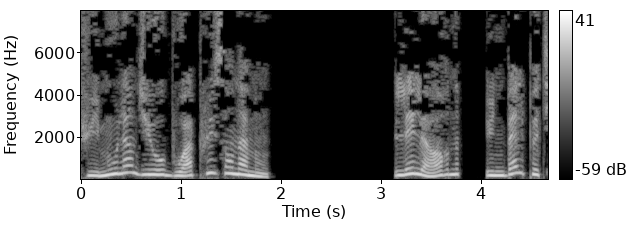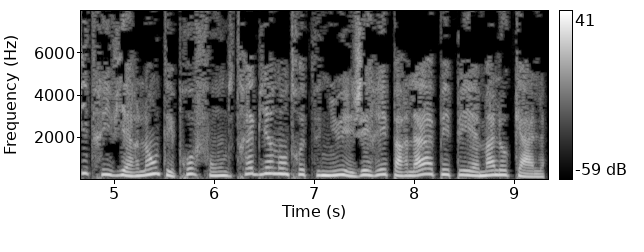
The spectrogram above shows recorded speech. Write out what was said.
Puis Moulin du Haut-Bois plus en amont. L'Elorne, une belle petite rivière lente et profonde très bien entretenue et gérée par l'AAPPMA locale.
